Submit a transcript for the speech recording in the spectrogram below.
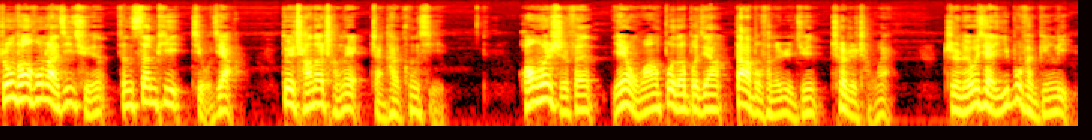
中方轰炸机群分三批九架，对常德城内展开了空袭。黄昏时分，严永汪不得不将大部分的日军撤至城外，只留下一部分兵力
